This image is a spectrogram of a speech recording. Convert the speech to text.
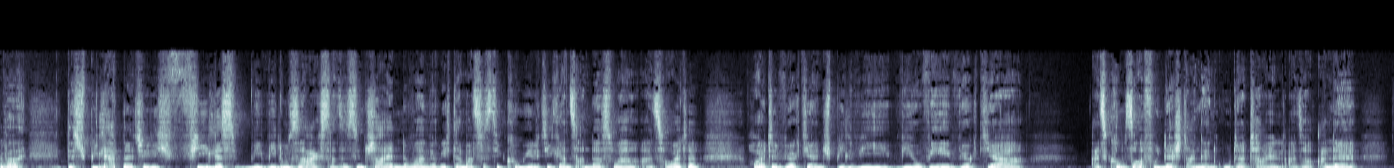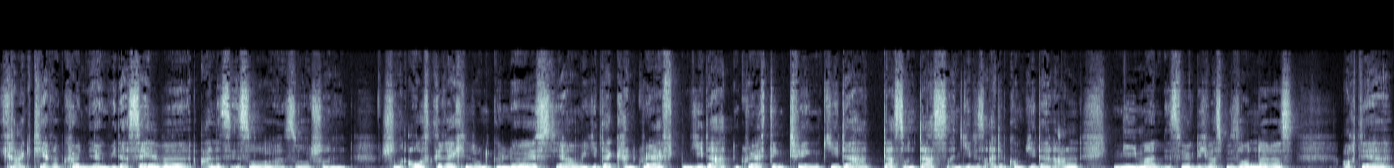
aber das Spiel hat natürlich vieles, wie, wie du sagst. Also das Entscheidende war wirklich damals, dass die Community ganz anders war als heute. Heute wirkt ja ein Spiel wie WoW, wirkt ja, als kommt es auch von der Stange ein guter Teil. Also alle Charaktere können irgendwie dasselbe, alles ist so, so schon, schon ausgerechnet und gelöst, ja. Jeder kann craften, jeder hat einen Crafting-Twink, jeder hat das und das, an jedes Item kommt jeder ran. Niemand ist wirklich was Besonderes. Auch der,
